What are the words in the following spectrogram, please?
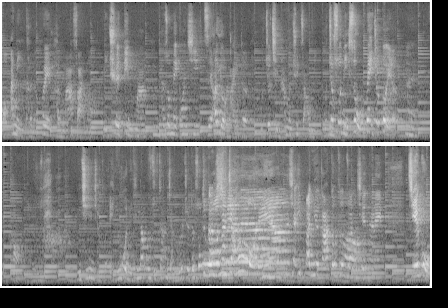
好，啊，你可能会很麻烦哦，你确定吗？他说没关系，只要有来的，我就请他们去找你，我就说你是我妹就对了，嗯，好，你其实想说，哎，如果你听到屋主这样讲，你会觉得说，哇，那家伙哎呀，像一般约给他都是赚钱的呢，结果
